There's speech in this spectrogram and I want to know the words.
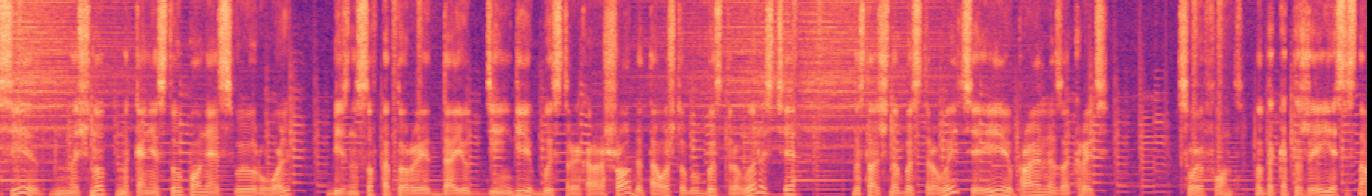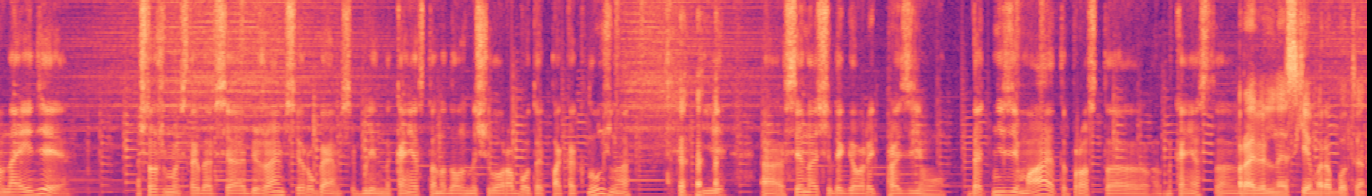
VC начнут наконец-то выполнять свою роль бизнесов, которые дают деньги быстро и хорошо для того, чтобы быстро вырасти, достаточно быстро выйти и правильно закрыть свой фонд. Ну так это же и есть основная идея. А что же мы тогда все обижаемся и ругаемся? Блин, наконец-то оно должно начало работать так, как нужно, и э, все начали говорить про зиму. Да это не зима, это просто наконец-то... Правильная схема работы.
